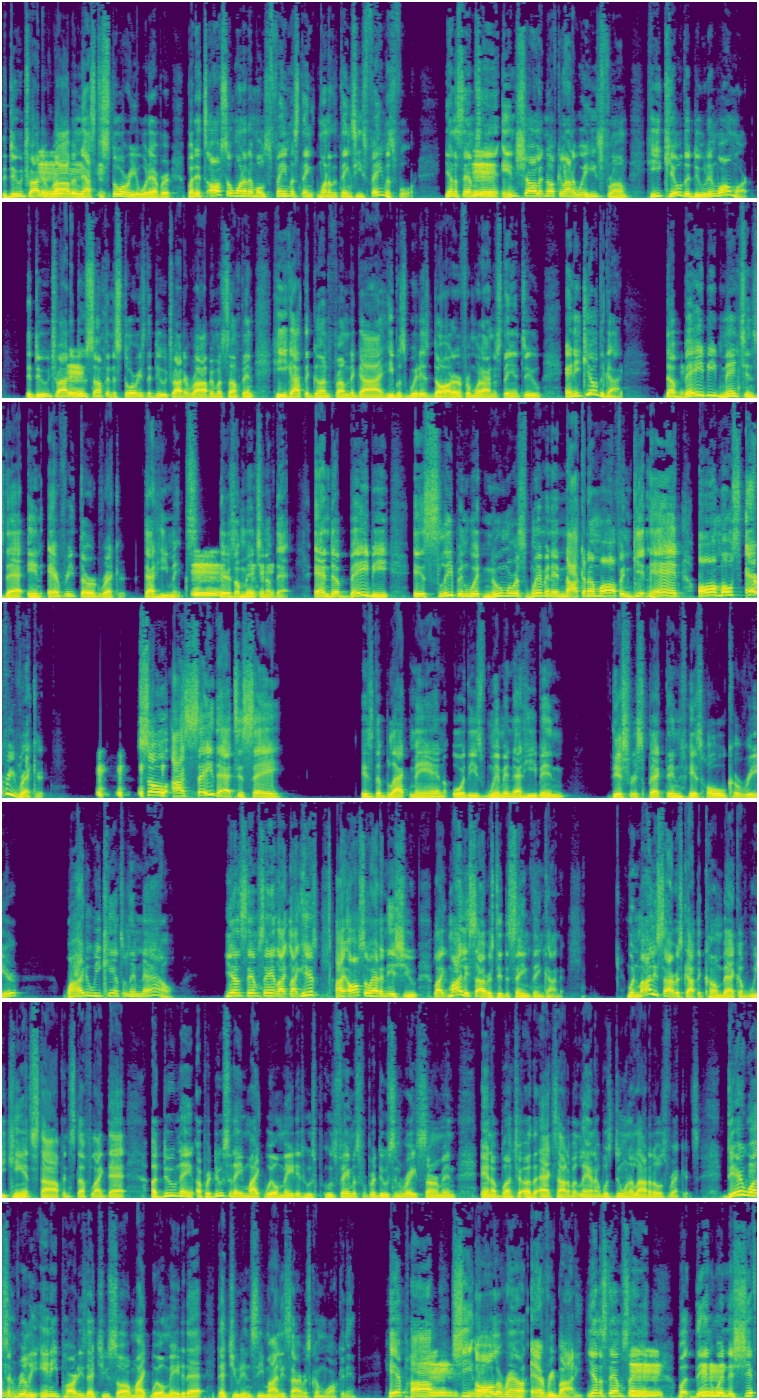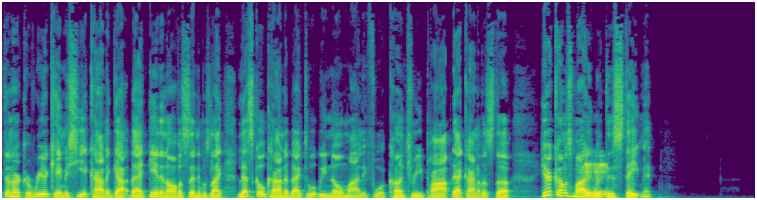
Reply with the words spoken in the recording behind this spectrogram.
The dude tried to rob him. That's the mm. story or whatever. But it's also one of the most famous things, one of the things he's famous for. You understand what I'm saying? In Charlotte, North Carolina, where he's from, he killed the dude in Walmart. The dude tried to do mm. something. The stories the dude tried to rob him or something. He got the gun from the guy. He was with his daughter, from what I understand too, and he killed the guy. The mm-hmm. baby mentions that in every third record that he makes. Mm. There's a mention of mm-hmm. that. And DaBaby is sleeping with numerous women and knocking them off and getting head almost every record. so I say that to say, is the black man or these women that he been disrespecting his whole career? Why do we cancel him now? You understand what I'm saying? Like, like here's I also had an issue. Like Miley Cyrus did the same thing, kind of. When Miley Cyrus got the comeback of "We Can't Stop" and stuff like that, a dude named a producer named Mike Will made it, who's who's famous for producing Rae Sremmurd and a bunch of other acts out of Atlanta, was doing a lot of those records. There wasn't really any parties that you saw Mike Will made it at that you didn't see Miley Cyrus come walking in. Hip hop, she mm-hmm. all around everybody. You understand what I'm saying? Mm-hmm. But then when mm-hmm. the shift in her career came and she had kind of got back in, and all of a sudden it was like, let's go kind of back to what we know Miley for country, pop, that kind of a stuff. Here comes Miley with this statement.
